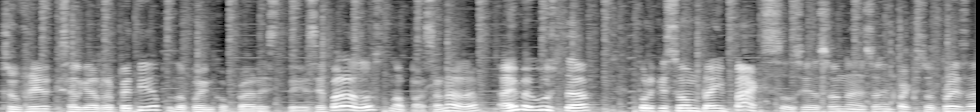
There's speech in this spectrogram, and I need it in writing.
sufrir que salga repetido, pues lo pueden comprar este, separados, no pasa nada. A mí me gusta porque son blind packs, o sea, son, son packs sorpresa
